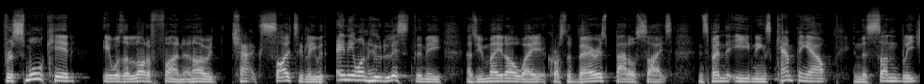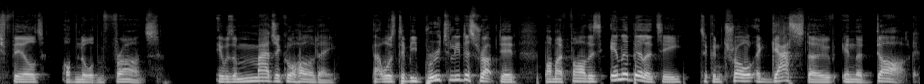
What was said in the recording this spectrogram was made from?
For a small kid, it was a lot of fun, and I would chat excitedly with anyone who listened to me as we made our way across the various battle sites and spend the evenings camping out in the sun bleached fields of northern France. It was a magical holiday that was to be brutally disrupted by my father's inability to control a gas stove in the dark.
